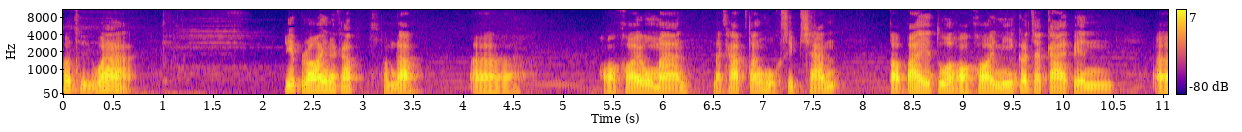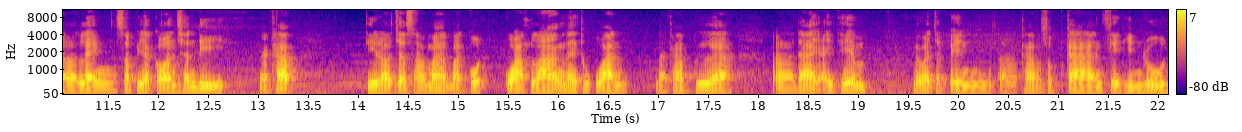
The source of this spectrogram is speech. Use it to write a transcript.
ก็ถือว่า เรียบร้อยนะครับสำหรับอ หอคอยโอมานนะครับทั้ง 60 ชั้น ต่อไปตัวหอคอยนี้ก็จะกลายเป็นแหล่งทรัพยากรชั้นดีนะครับ ที่เราจะสามารถมากดกวาดล้างได้ทุกวันนะครับ เพื่ออได้ไอเทม ไม่ว่าจะเป็นค่าประสบการณ์เศษหินรูน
